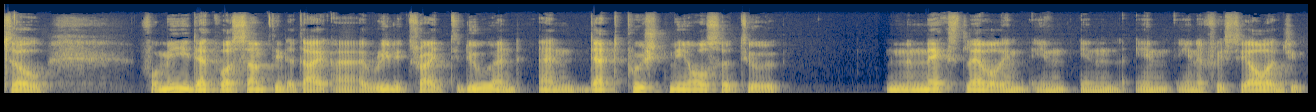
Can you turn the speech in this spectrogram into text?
So for me, that was something that I, I really tried to do, and, and that pushed me also to the next level in in in in, in a physiology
